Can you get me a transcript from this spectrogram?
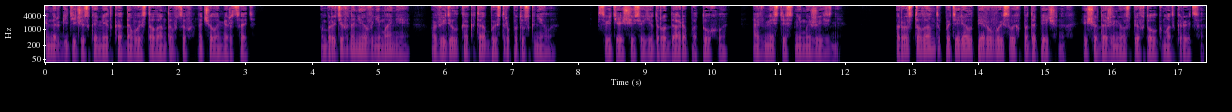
энергетическая метка одного из талантовцев начала мерцать. Обратив на нее внимание, увидел, как та быстро потускнела. Светящееся ядро дара потухло, а вместе с ним и жизни. Росталант потерял первого из своих подопечных, еще даже не успев толком открыться.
